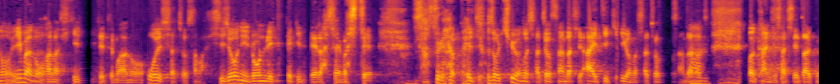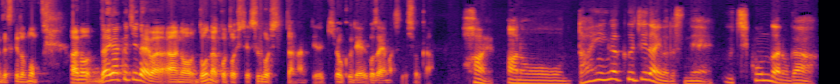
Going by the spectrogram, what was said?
の、今のお話聞いてても、あの、大石社長様、非常に論理的でいらっしゃいまして、さすがやっぱり上場企業の社長さんだし、IT 企業の社長さんだなと、まあ、感じさせていただくんですけども、あの、大学時代は、あの、どんなことをして過ごしたなんていう記憶でございますでしょうか？はい。あのー、大学時代はですね、打ち込んだのが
